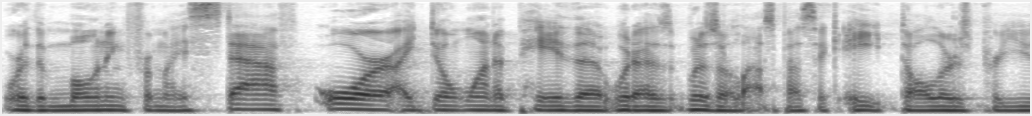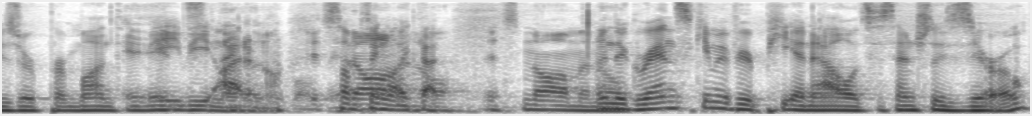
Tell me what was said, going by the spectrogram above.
or the moaning from my staff, or I don't want to pay the what is what is our LastPass like eight dollars per user per month, maybe I don't know. It's something like that. It's nominal. In the grand scheme of your P and L, it's essentially zero.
